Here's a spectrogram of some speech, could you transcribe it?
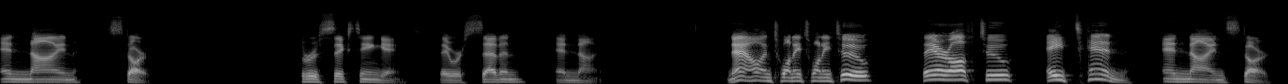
and 9 start through 16 games. They were 7 and 9. Now in 2022, they are off to a 10 and 9 start.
